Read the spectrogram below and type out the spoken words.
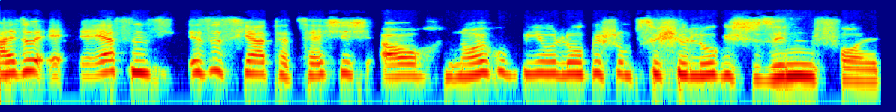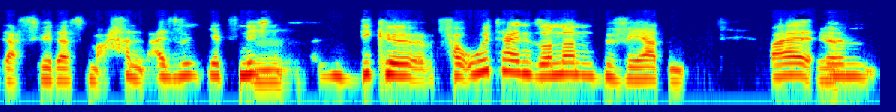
Also e, erstens ist es ja tatsächlich auch neurobiologisch und psychologisch sinnvoll, dass wir das machen. Also jetzt nicht mhm. dicke verurteilen, sondern bewerten. Weil ja. ähm,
